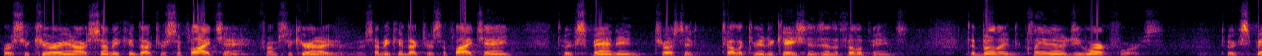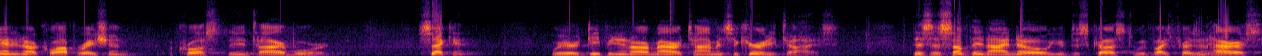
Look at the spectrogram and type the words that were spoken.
For securing our semiconductor supply chain, from securing our semiconductor supply chain to expanding trusted telecommunications in the Philippines, to building clean energy workforce, to expanding our cooperation across the entire board. Second, we're deepening our maritime and security ties. This is something I know you've discussed with Vice President Harris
